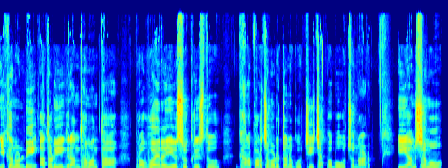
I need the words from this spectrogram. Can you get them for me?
ఇక నుండి అతడు ఈ గ్రంథమంతా ప్రభు అయిన యేసుక్రీస్తు ఘనపరచబడుటను గూర్చి చెప్పబోవుచున్నాడు. ఈ అంశము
